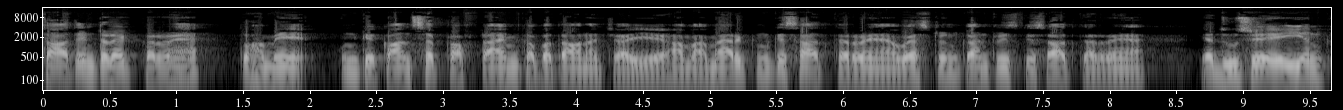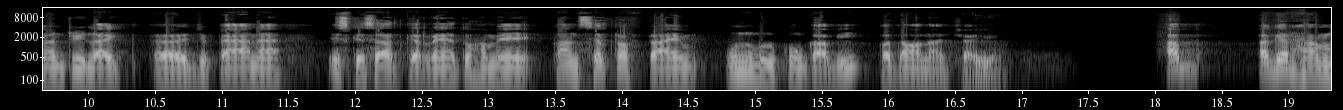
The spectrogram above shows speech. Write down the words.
ساتھ انٹریکٹ کر رہے ہیں تو ہمیں ان کے کانسیپٹ آف ٹائم کا پتہ ہونا چاہیے ہم امیرکن کے ساتھ کر رہے ہیں ویسٹرن کنٹریز کے ساتھ کر رہے ہیں یا دوسرے ایئن کنٹری لائک جاپان ہے اس کے ساتھ کر رہے ہیں تو ہمیں کانسیپٹ آف ٹائم ان ملکوں کا بھی پتہ ہونا چاہیے اب اگر ہم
